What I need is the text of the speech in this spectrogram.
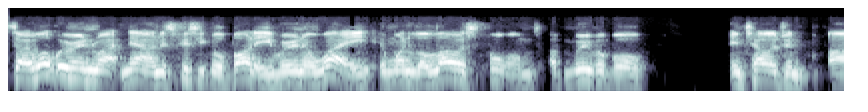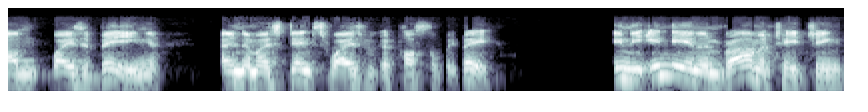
So what we're in right now in this physical body, we're in a way in one of the lowest forms of movable, intelligent um, ways of being and the most dense ways we could possibly be. In the Indian and Brahma teaching,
